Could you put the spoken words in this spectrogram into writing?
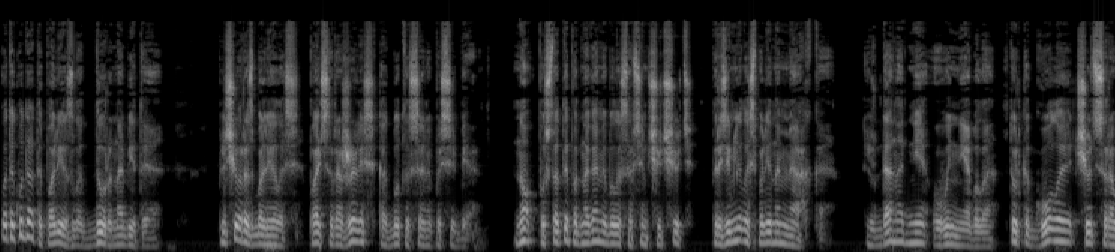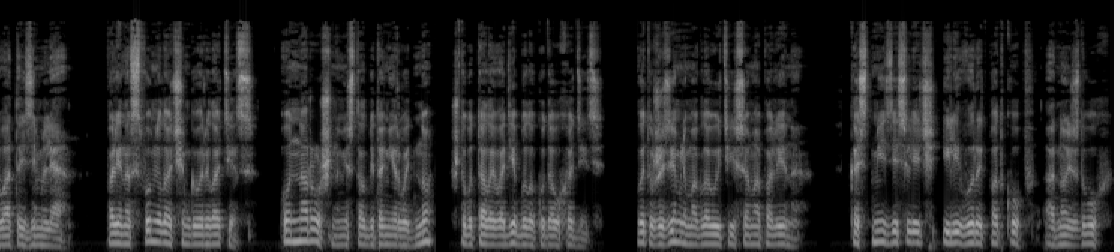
Вот и куда ты полезла, дура набитая? Плечо разболелось, пальцы рожались, как будто сами по себе. Но пустоты под ногами было совсем чуть-чуть. Приземлилась Полина мягко. Льда на дне, увы, не было. Только голая, чуть сыроватая земля. Полина вспомнила, о чем говорил отец. Он нарочно не стал бетонировать дно, чтобы талой воде было куда уходить. В эту же землю могла уйти и сама Полина. Костьми здесь лечь или вырыть подкоп, одно из двух.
